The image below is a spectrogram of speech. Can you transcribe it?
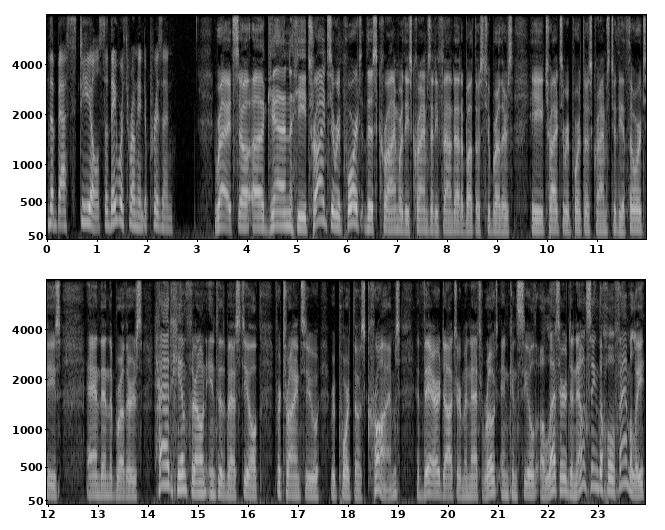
the Bastille. So they were thrown into prison. Right. So again, he tried to report this crime or these crimes that he found out about those two brothers. He tried to report those crimes to the authorities and then the brothers had him thrown into the Bastille for trying to report those crimes. There, Dr. Manette wrote and concealed a letter denouncing the whole family,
